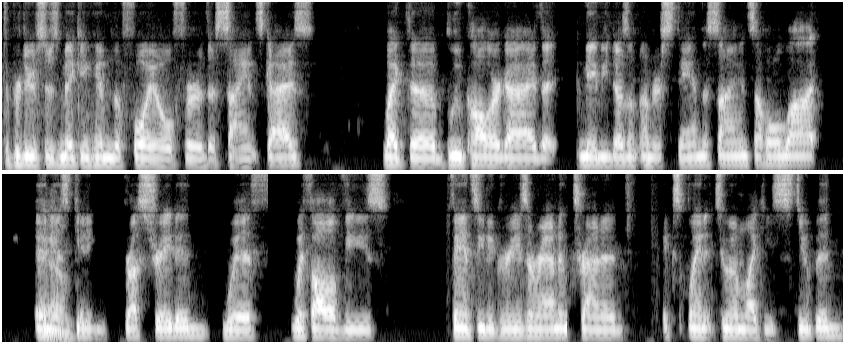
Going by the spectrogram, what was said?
the producers making him the foil for the science guys, like the blue collar guy that maybe doesn't understand the science a whole lot and Yeah. is getting frustrated with with all of these fancy degrees around him, trying to explain it to him like he's stupid,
